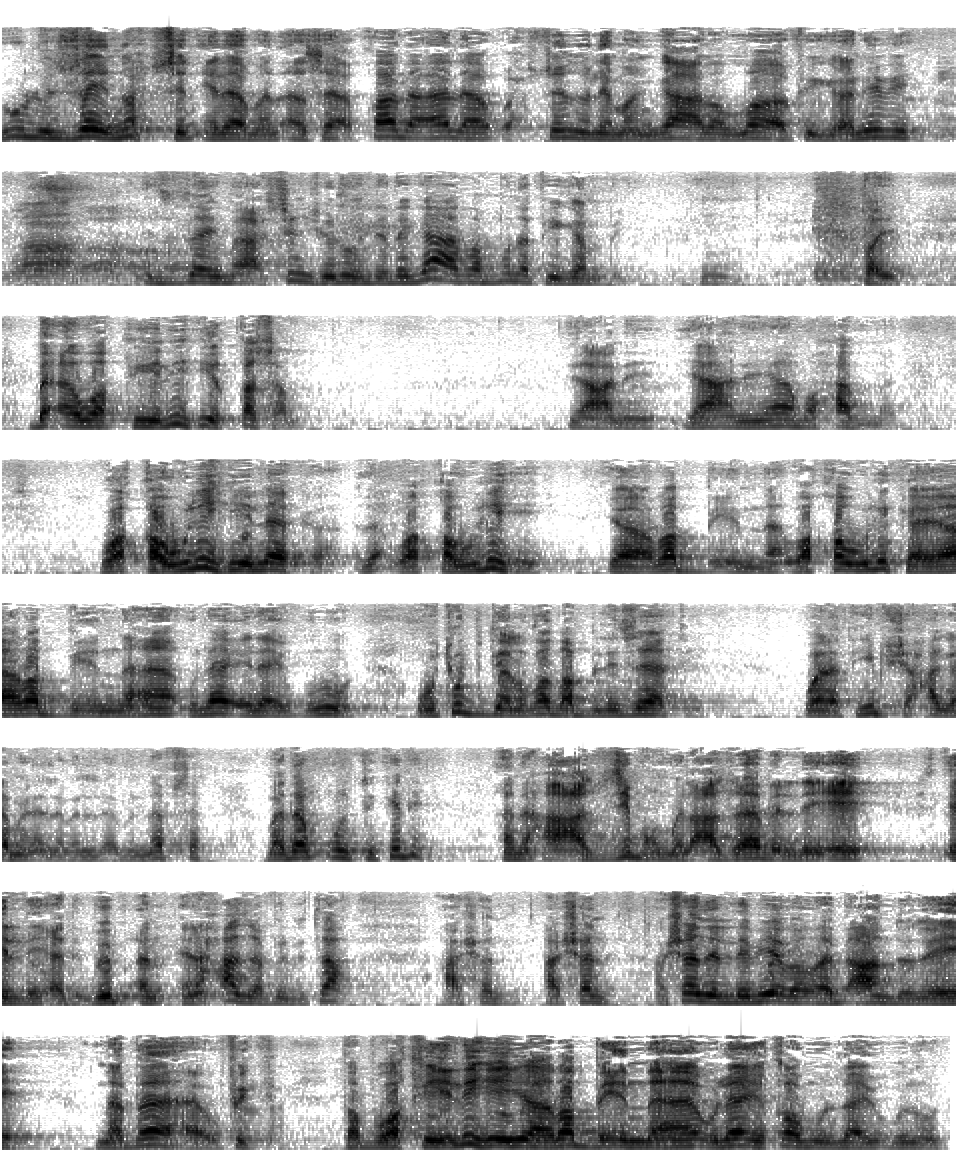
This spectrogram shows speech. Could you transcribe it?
يقول له إزاي نحسن إلى من أساء؟ قال ألا أحسن لمن جعل الله في جانبه إزاي ما أحسنش له؟ ده, ده جعل ربنا في جنبي. طيب بقى وقيله قسم. يعني يعني يا محمد وقوله لك لا وقوله يا رب إن وقولك يا رب إن هؤلاء لا يؤمنون. وتبدي الغضب لذاتي ولا تجيبش حاجة من من نفسك. ما دام قلت كده أنا هعذبهم العذاب اللي إيه؟ اللي يقدم يبقى انحذف البتاع عشان عشان عشان اللي بيبقى يبقى عنده ده إيه؟ نباهة وفكر. طب وقيله يا رب إن هؤلاء قوم لا يؤمنون.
